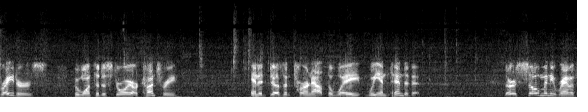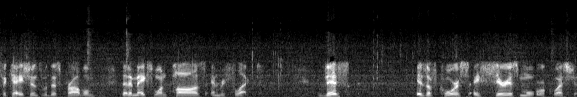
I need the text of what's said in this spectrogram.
traitors who want to destroy our country and it doesn't turn out the way we intended it. There are so many ramifications with this problem that it makes one pause and reflect. This is, of course, a serious moral question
